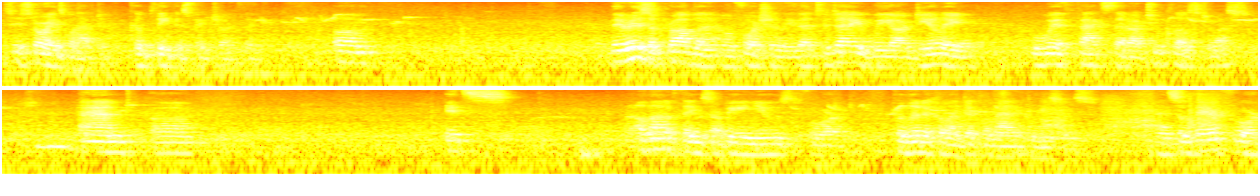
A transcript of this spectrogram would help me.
Historians will have to complete this picture, I think. Um, there is a problem, unfortunately, that today we are dealing with facts that are too close to us. And um, it's, a lot of things are being used for political and diplomatic reasons. And so therefore,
